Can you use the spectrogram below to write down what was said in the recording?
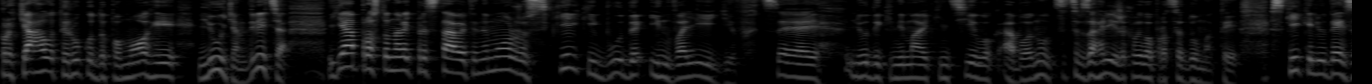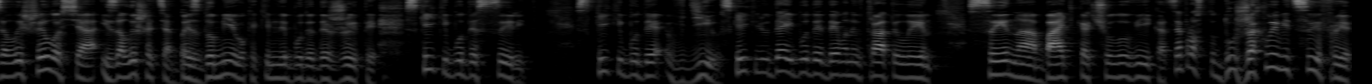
протягувати руку допомоги людям. Дивіться, я просто навіть представити не можу, скільки буде інвалідів. Це люди, які не мають кінцівок, або ну це, це взагалі жахливо про це думати. Скільки людей залишилося і залишаться без домівок, яким не буде де жити, скільки буде сиріт. Скільки буде вдів, скільки людей буде, де вони втратили сина, батька, чоловіка. Це просто дуже жахливі цифри.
